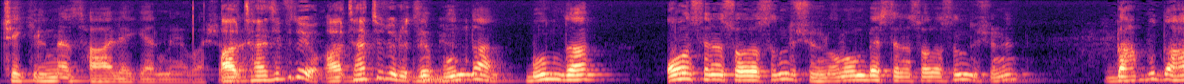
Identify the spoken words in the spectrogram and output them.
çekilmez hale gelmeye başladı. Alternatifi de yok. Alternatif de Ve üretilmiyor. bundan bundan 10 sene sonrasını düşünün, 10-15 sene sonrasını düşünün. Daha bu daha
